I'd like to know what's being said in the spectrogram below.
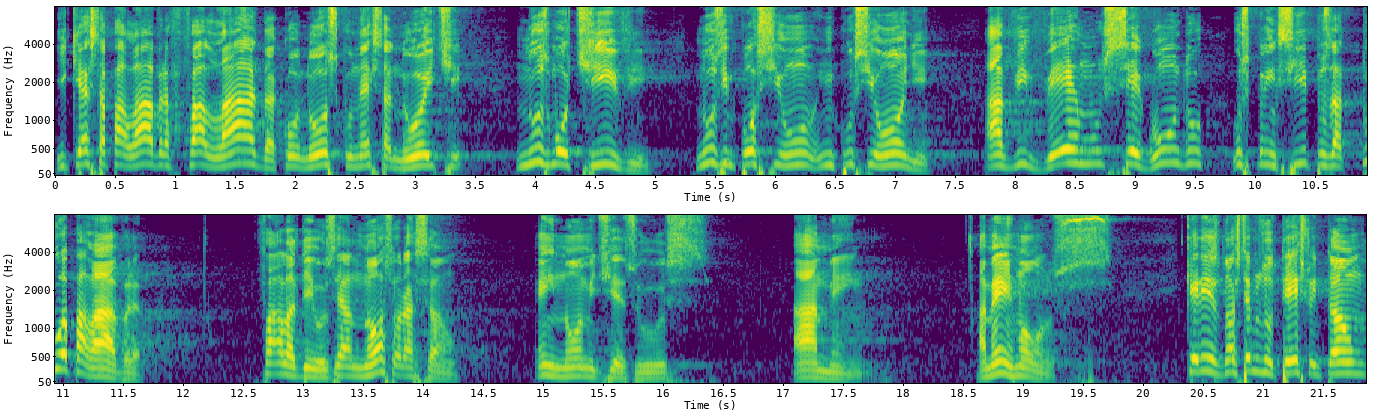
e que esta palavra falada conosco nesta noite nos motive, nos impulsione, a vivermos segundo os princípios da tua palavra. Fala, Deus, é a nossa oração, em nome de Jesus. Amém. Amém, irmãos? Queridos, nós temos no texto, então,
